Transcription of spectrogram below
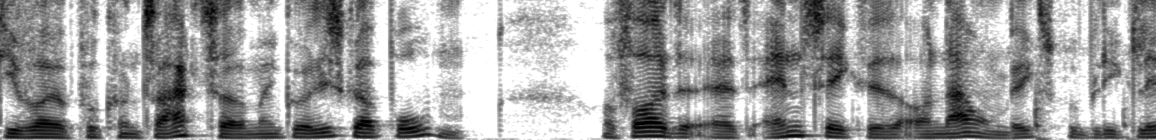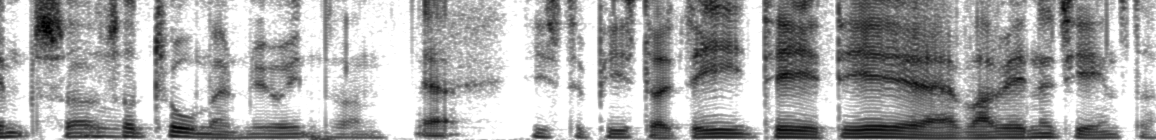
de var jo på kontrakt, så man kunne lige så godt bruge dem. Og for at, at ansigtet og navnet ikke skulle blive glemt, så, Mm. så tog man dem jo ind sådan Ja, histe pister. Det, det, det var vennetjenester.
